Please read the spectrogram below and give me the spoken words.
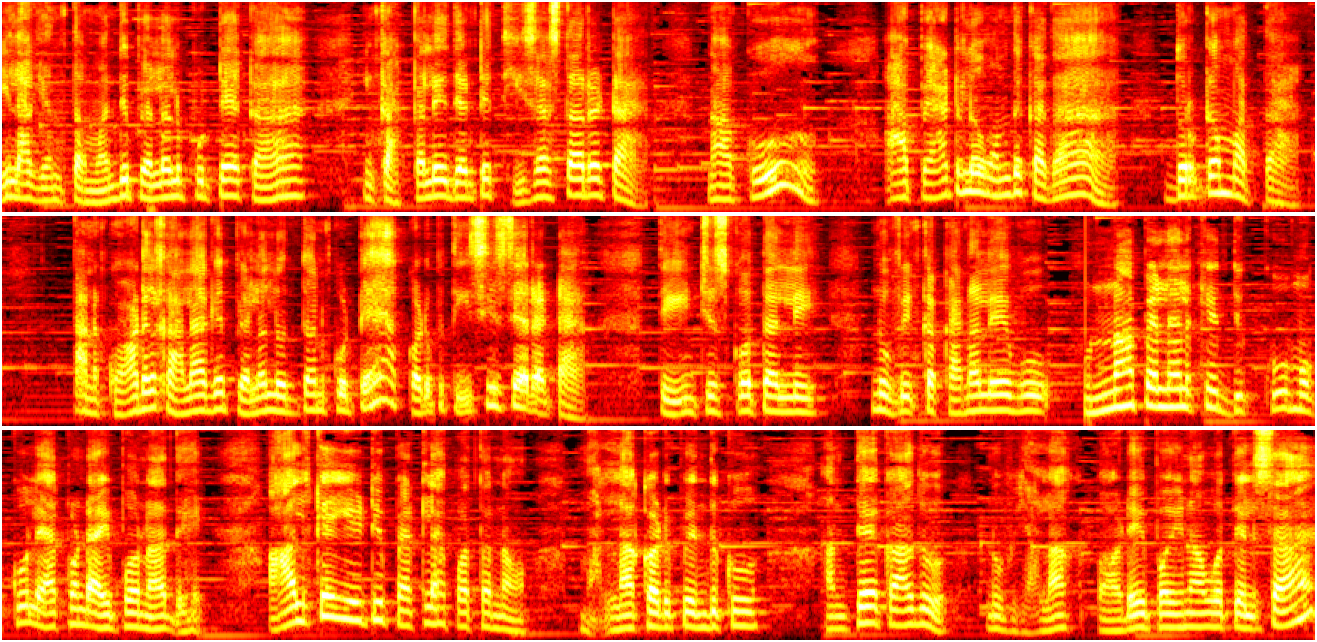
ఇలాగ ఎంతమంది పిల్లలు పుట్టాక ఇంక అక్కలేదంటే తీసేస్తారట. నాకు ఆ పేటలో ఉంది కదా దుర్గమ్మత్త. తన కోడలికి అలాగే పిల్లలు వద్దనుకుంటే ఆ కడుపు తీసేశారట తీయించేసుకో తల్లి? నువ్వు ఇంకా కనలేవు. ఉన్న పిల్లలకి దిక్కు ముక్కు లేకుండా అయిపోనాది వాళ్ళకే ఏటి పెట్టలేకపోతున్నావు? మళ్ళా కడుపు ఎందుకు? అంతేకాదు నువ్వు ఎలా పాడైపోయినావో తెలుసా?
